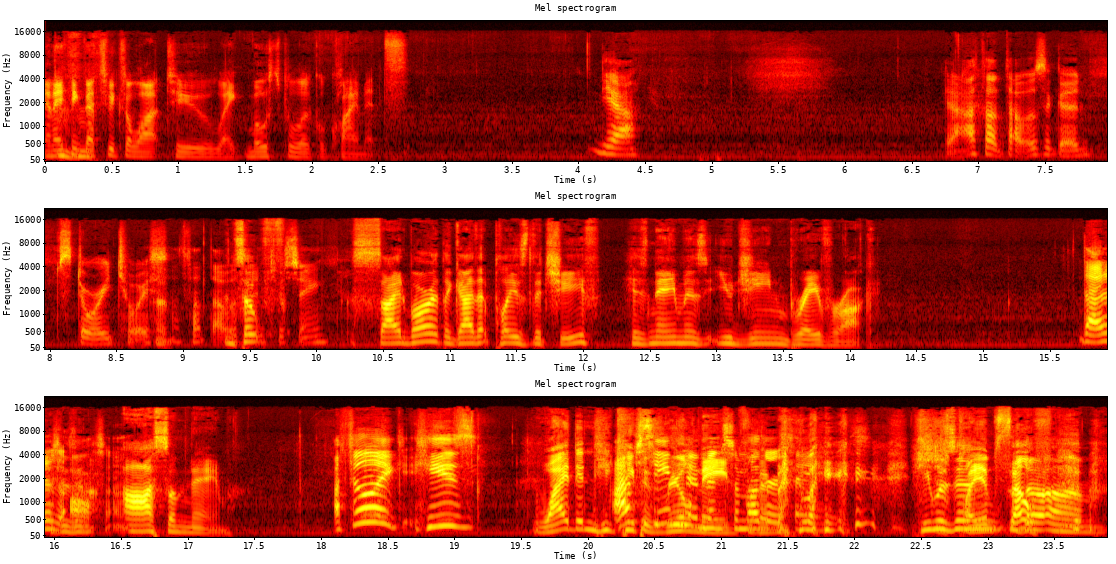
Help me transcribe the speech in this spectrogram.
and I think Mhm. that speaks a lot to like most political climates Yeah. Yeah, I thought that was a good story choice. I thought that was so- interesting. Sidebar: the guy that plays the chief, his name is Eugene Brave Rock. That Which is is awesome. an awesome name. I feel like he's Why didn't he keep I've his seen real him in name? some other the- like, things. He was in himself. the um,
